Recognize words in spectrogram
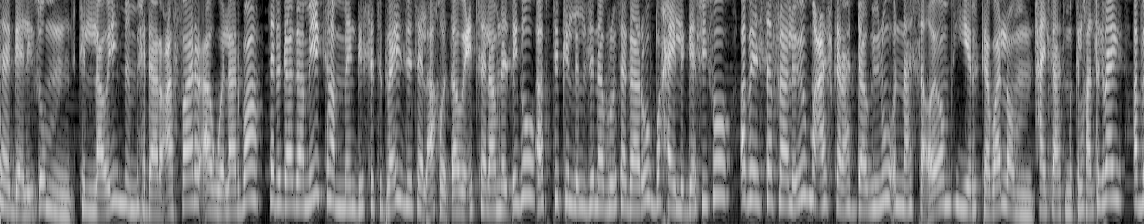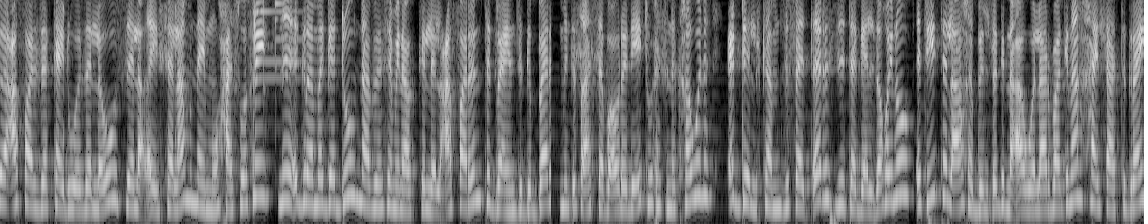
ተገሊጹ። ክልላዊ ምምሕዳር ዓፋር ኣወል ኣርባ ተደጋጋሚ ካብ መንግስቲ ትግራይ ዝተልኣኾ ጻውዒት ሰላም ነጺጉ ኣብቲ ክልል ዝነብሩ ተጋሩ ብሓይሊ ገፊፉ ኣብ ዝተፈላለዩ መዓስከራት ዳጒኑ እናሳቐዮም ይርከብ ኣሎ። ሓይልታት ምክልኻል ትግራይ ኣብ ዓፋር ዘካይድዎ ዘለው ዘላቒ ሰላም ናይ ምውሓስ ወፍሪ ንእግረ መገዱ ናብ ሰሜናዊ ክልል ዓፋርን ትግራይን ዝግበር ምንቅስቓስ ሰብኣዊ ረድኤት ውሑስ ንክኸውን ዕድል ከም ዝፈጥር ዝተገልጸ ኮይኑ እቲ ተለኣኺ ብልጽግና ኣወል ኣርባ ግና ሓይልታት ትግራይ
